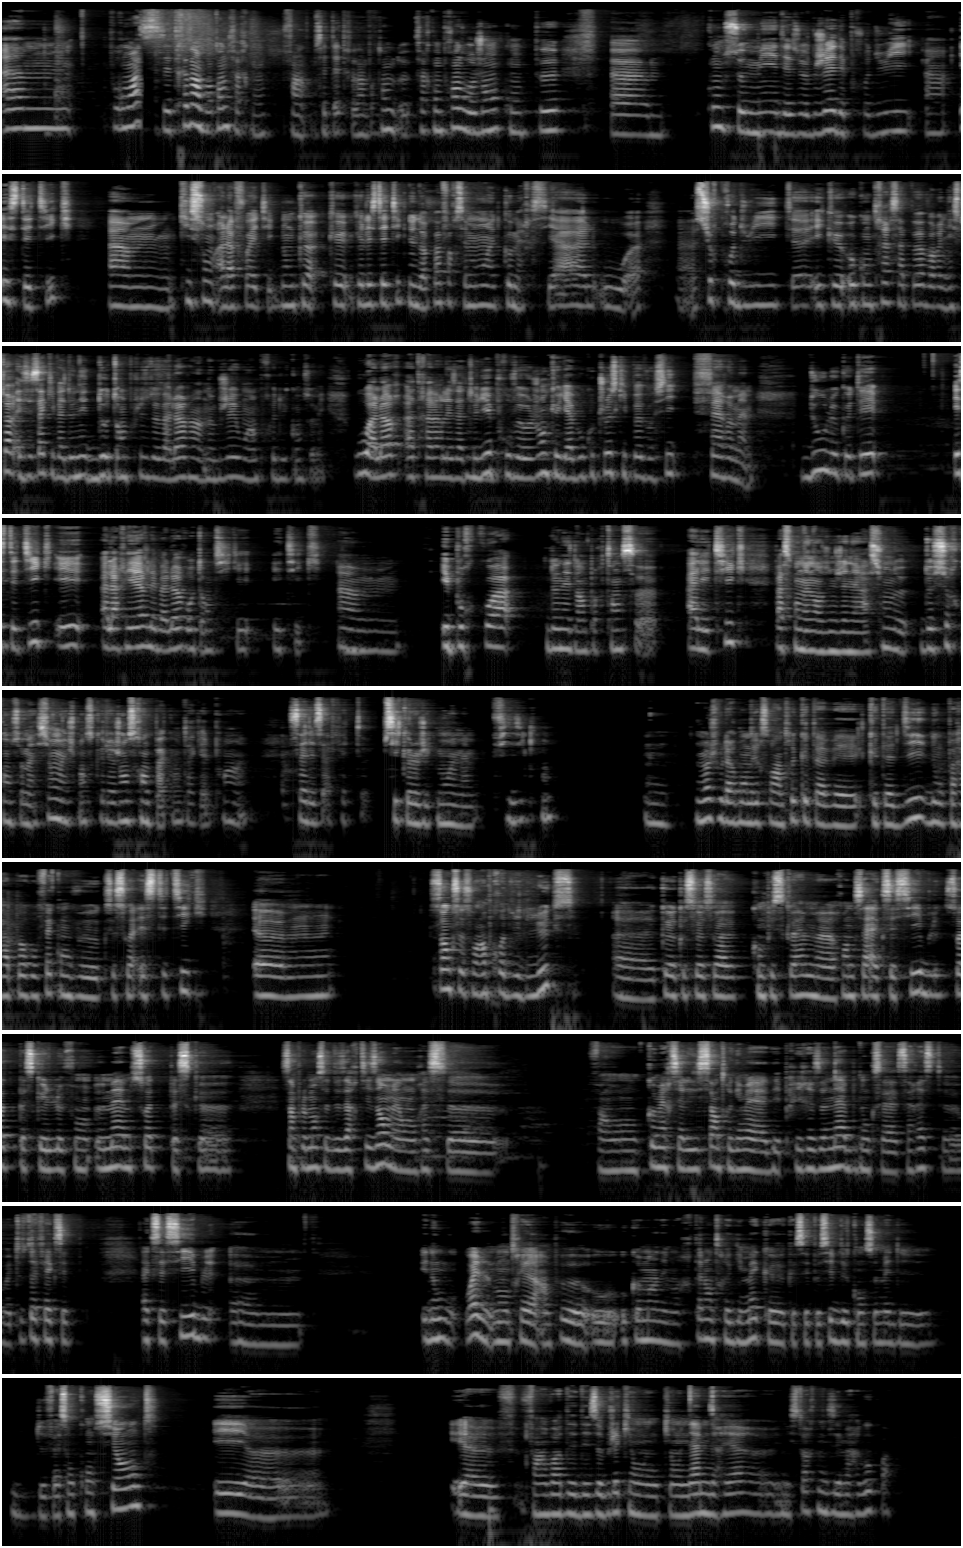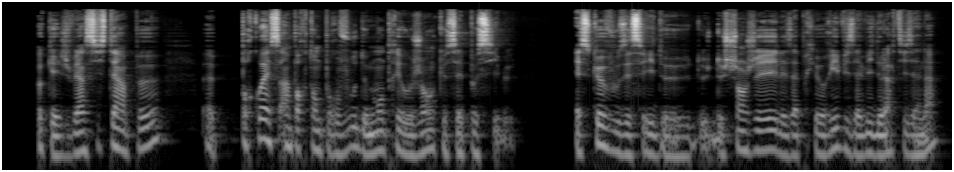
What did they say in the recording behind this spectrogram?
Euh, pour moi, c'est très important de faire, enfin, c'était très important de faire comprendre aux gens qu'on peut euh, consommer des objets, des produits euh, esthétiques euh, qui sont à la fois éthiques. Donc euh, que, que l'esthétique ne doit pas forcément être commerciale ou surproduite et que au contraire ça peut avoir une histoire et c'est ça qui va donner d'autant plus de valeur à un objet ou à un produit consommé. Ou alors à travers les ateliers prouver aux gens qu'il y a beaucoup de choses qu'ils peuvent aussi faire eux-mêmes. D'où le côté esthétique et à l'arrière les valeurs authentiques et éthiques. Euh, Et pourquoi donner de l'importance à l'éthique Parce qu'on est dans une génération de, surconsommation et je pense que les gens se rendent pas compte à quel point ça les affecte psychologiquement et même physiquement. Mm. Moi, je voulais rebondir sur un truc que tu que as dit, donc par rapport au fait qu'on veut que ce soit esthétique, euh, sans que ce soit un produit de luxe, euh, que, que ce soit qu'on puisse quand même euh, rendre ça accessible, soit parce qu'ils le font eux-mêmes, soit parce que simplement c'est des artisans, mais on reste, euh, enfin on commercialise ça entre guillemets à des prix raisonnables, donc ça, ça reste ouais tout à fait accessible. Euh, et donc, ouais, montrer un peu au, au commun des mortels, entre guillemets, que, que c'est possible de consommer de, de façon consciente et, euh, et euh, avoir des, objets qui ont, qui ont une âme derrière, euh, une histoire, comme disait Margot, quoi. Ok, je vais insister un peu. Euh, pourquoi est-ce important pour vous de montrer aux gens que c'est possible? Est-ce que vous essayez de, de, changer les a priori vis-à-vis -vis de l'artisanat?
